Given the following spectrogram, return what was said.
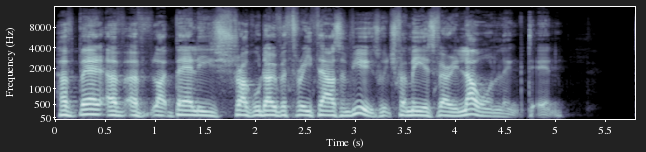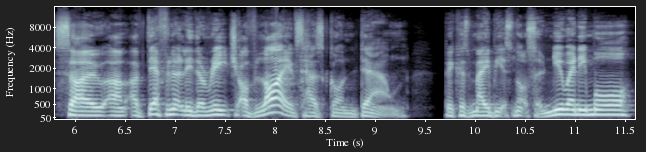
have, have, have like barely struggled over 3,000 views, which for me is very low on LinkedIn. So um, I've definitely the reach of lives has gone down because maybe it's not so new anymore.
